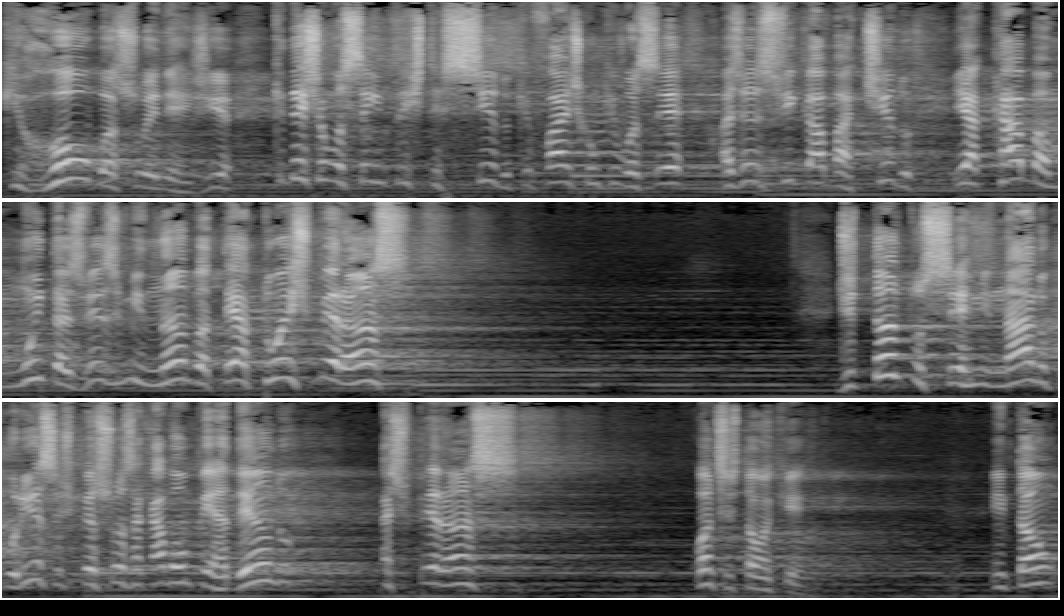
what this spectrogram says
que rouba a sua energia, que deixa você entristecido, que faz com que você às vezes fique abatido e acaba muitas vezes minando até a tua esperança. De tanto ser minado por isso, as pessoas acabam perdendo a esperança. Quantos estão aqui? Então,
